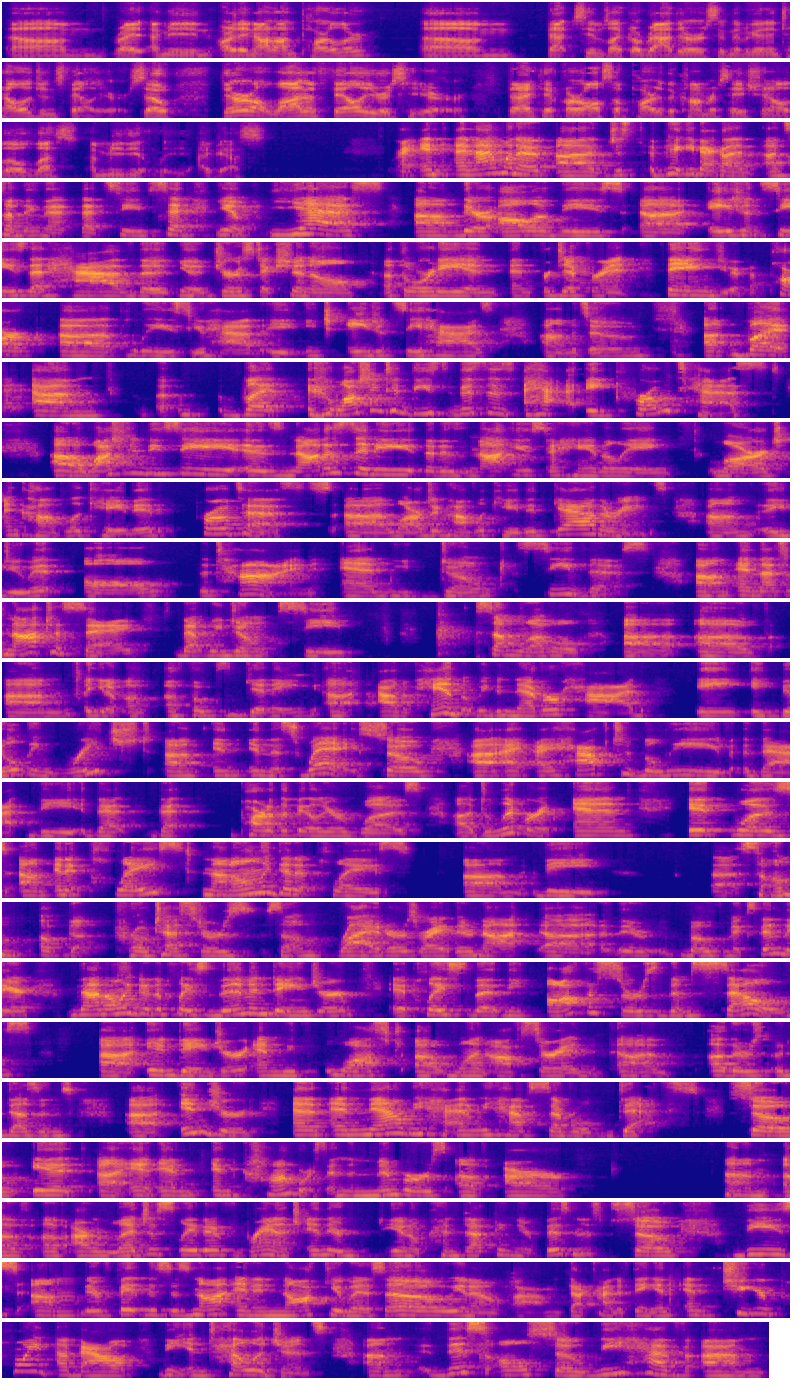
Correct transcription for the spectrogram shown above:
right? I mean, are they not on Parler? Um, that seems like a rather significant intelligence failure. So there are a lot of failures here that I think are also part of the conversation, although less immediately, I guess. Right, and and I want to uh, just piggyback on on something that that Steve said. You know, yes, um, there are all of these uh, agencies that have the you know jurisdictional authority and, and for different things. You have the park uh, police you have each agency has um, its own. Uh, but um, uh, but washington dc this is a protest. Uh, washington dc is not a city that is not used to handling large and complicated protests uh, large and complicated gatherings. Um, they do it all the time, and we don't see this. Um, and that's not to say that we don't see some level uh, of um, you know of, of folks getting uh, out of hand, but we've never had a, a, building breached um, in, in this way. So uh, I, I, have to believe that the that that part of the failure was uh, deliberate and it was um, and it placed not only did it place um, the uh, some of the protesters, some rioters, right? They're not, uh, they're both mixed in there. Not only did it place them in danger, it placed the, the officers themselves uh, in danger. And we've lost uh, one officer and um, others, dozens uh, injured. And, and now we, ha- and we have several deaths. So it uh, and, and and Congress and the members of our um, of, of our legislative branch and they're you know conducting their business. So these um they're this is not an innocuous oh you know um, that kind of thing. And, and to your point about the intelligence um, this also we have um,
